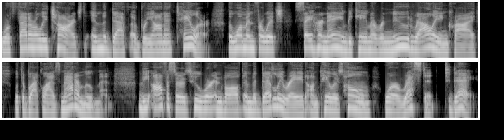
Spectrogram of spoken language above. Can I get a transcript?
were federally charged in the death of Breonna Taylor, the woman for which Say Her Name became a renewed rallying cry with the Black Lives Matter movement. The officers who were involved in the deadly raid on Taylor's home were arrested today.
